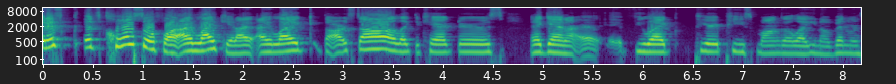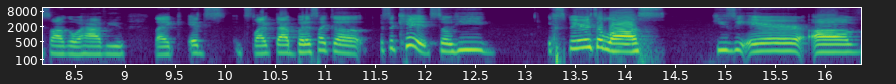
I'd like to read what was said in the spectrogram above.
and it's it's cool so far. I like it. I, I like the art style. I like the characters. And again, I, if you like period piece manga, like you know Vinland Saga, what have you, like it's it's like that. But it's like a it's a kid, so he experienced a loss. He's the heir of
